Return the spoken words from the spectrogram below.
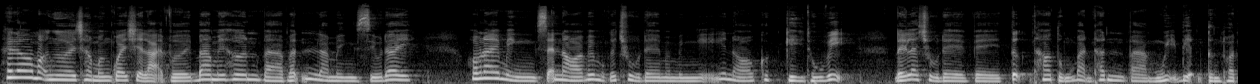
Hello mọi người, chào mừng quay trở lại với 30 hơn và vẫn là mình xíu đây. Hôm nay mình sẽ nói về một cái chủ đề mà mình nghĩ nó cực kỳ thú vị. Đấy là chủ đề về tự thao túng bản thân và ngụy biện tường thuật.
